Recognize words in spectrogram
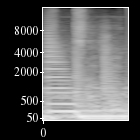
als ik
